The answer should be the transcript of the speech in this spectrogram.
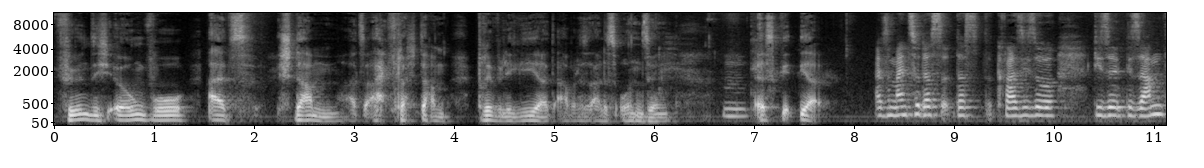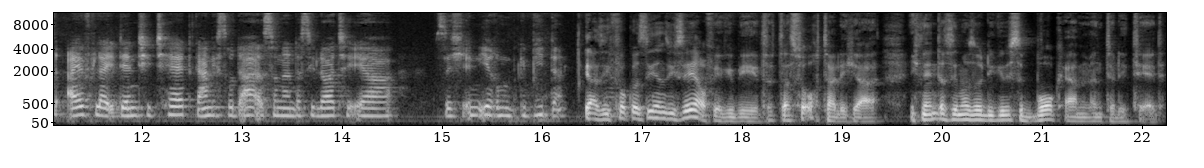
fühlen sich irgendwo als Stamm, als Eifler Stamm privilegiert, aber das ist alles Unsinn. Hm. Es gibt, ja. Also meinst du, dass, dass quasi so diese Gesamteifler-Identität gar nicht so da ist, sondern dass die Leute eher sich in ihrem Gebiet dann. Ja, sie fokussieren sich sehr auf ihr Gebiet. Das verurteile ich ja. Ich nenne das immer so die gewisse Burgherren-Mentalität.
